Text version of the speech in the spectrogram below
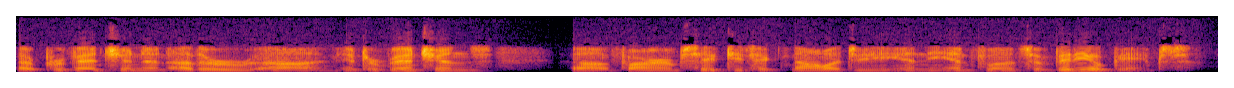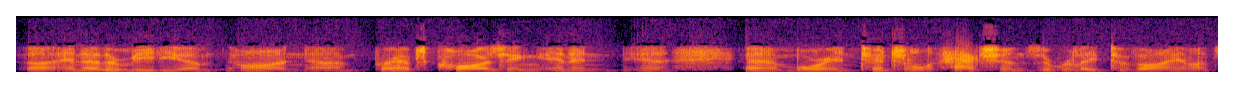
uh, prevention and other uh, interventions, uh, firearm safety technology, and the influence of video games and other media on um, perhaps causing and more intentional actions that relate to violence.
